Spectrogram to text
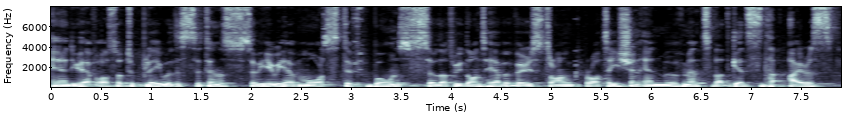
And you have also to play with the settings. So here we have more stiff bones so that we don't have a very strong rotation and movement that gets the iris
